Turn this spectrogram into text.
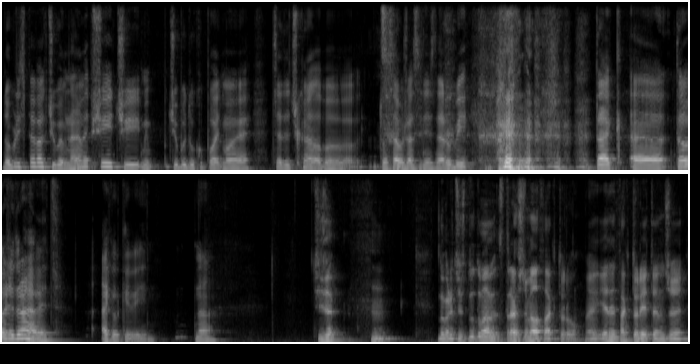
dobrý spevák, či budem najlepší, či, mi, či budú kupovať moje CDčka, lebo to sa už asi dnes nerobí. tak uh, to už je druhá vec. Ako keby, no. Čiže, hm. Dobre, čiže tu máme strašne veľa faktorov. Hej. Jeden faktor je ten, že,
